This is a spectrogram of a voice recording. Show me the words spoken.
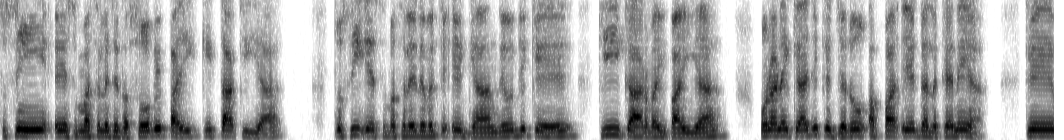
ਤੁਸੀਂ ਇਸ ਮਸਲੇ 'ਚ ਦੱਸੋ ਵੀ ਭਾਈ ਕੀਤਾ ਕੀ ਆ? ਤੁਸੀਂ ਇਸ ਮਸਲੇ ਦੇ ਵਿੱਚ ਇਹ ਗਿਆਨ ਦਿਓ ਜੀ ਕਿ ਕੀ ਕਾਰਵਾਈ ਪਾਈ ਆ। ਉਹਨਾਂ ਨੇ ਕਿਹਾ ਜੀ ਕਿ ਜਦੋਂ ਆਪਾਂ ਇਹ ਗੱਲ ਕਹਿੰਦੇ ਆ ਕਿ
